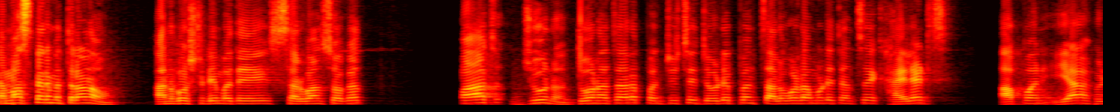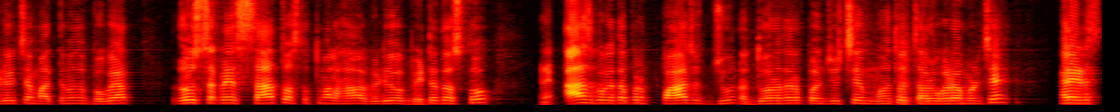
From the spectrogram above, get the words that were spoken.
नमस्कार मित्रांनो अनुभव स्टडीमध्ये सर्वांचं स्वागत. पाच जून दोन हजार पंचवीसचे जेवढे पण चालू घडामोडी त्यांचे एक हायलाइट्स आपण या व्हिडिओच्या माध्यमातून बघूयात. रोज सकाळी सात वाजता तुम्हाला हा व्हिडिओ भेटत असतो आणि आज बघत आपण पाच जून दोन हजार पंचवीसचे महत्त्व चालू घडामोडीचे हायलाइट्स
